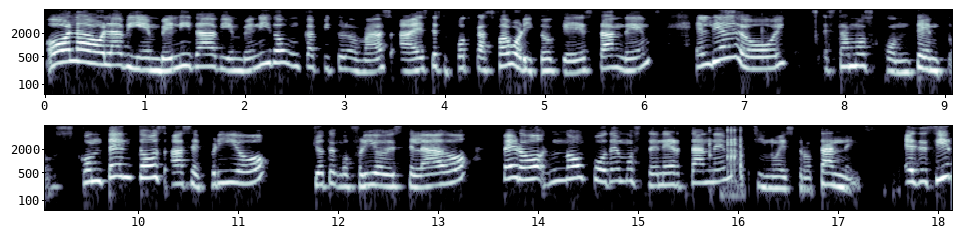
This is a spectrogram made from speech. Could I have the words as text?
Hola, hola, bienvenida, bienvenido un capítulo más a este tu podcast favorito que es Tandems. El día de hoy estamos contentos, contentos, hace frío, yo tengo frío de este lado, pero no podemos tener tándem sin nuestro tándem. Es decir,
